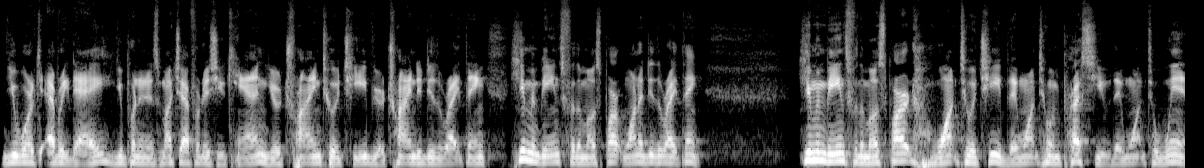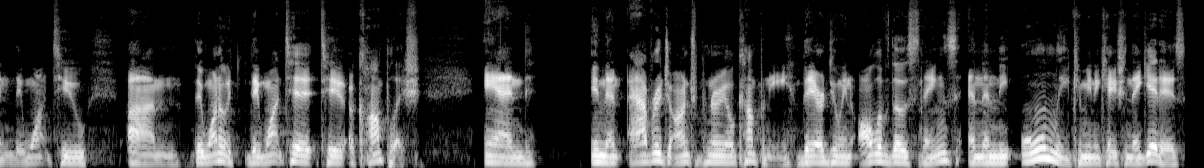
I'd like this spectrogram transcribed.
You work every day, you put in as much effort as you can, you're trying to achieve, you're trying to do the right thing. Human beings, for the most part, want to do the right thing. Human beings for the most part want to achieve. They want to impress you. They want to win. They want to um, they want to they want to to accomplish. And in an average entrepreneurial company they are doing all of those things and then the only communication they get is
